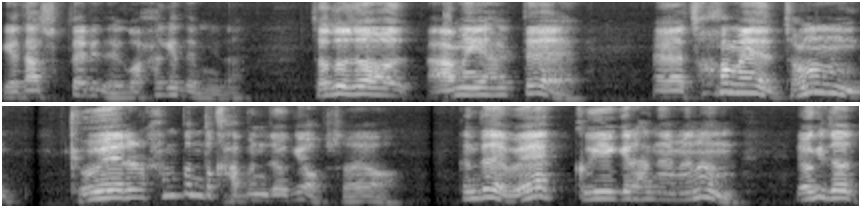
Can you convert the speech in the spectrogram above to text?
이게 다 숙달이 되고 하게 됩니다. 저도 저 아메이 할 때 처음에 저는 교회를 한 번도 가본 적이 없어요. 근데 왜 그 얘기를 하냐면은 여기 저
